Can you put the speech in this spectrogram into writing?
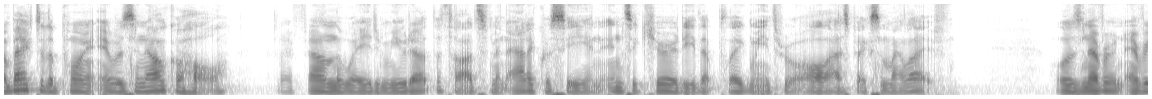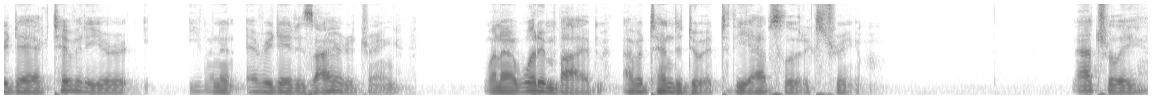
Now, back to the point, it was in alcohol that I found the way to mute out the thoughts of inadequacy and insecurity that plagued me through all aspects of my life. Well, it was never an everyday activity or even an everyday desire to drink. When I would imbibe, I would tend to do it to the absolute extreme. Naturally,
